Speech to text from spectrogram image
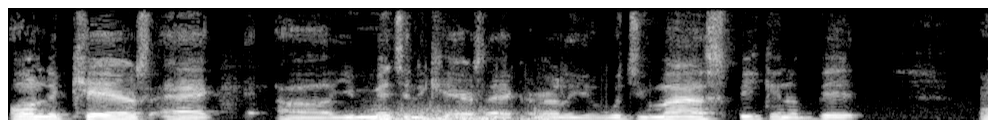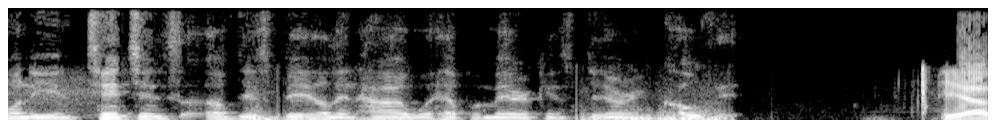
on the CARES Act. Uh, you mentioned the CARES Act earlier. Would you mind speaking a bit on the intentions of this bill and how it will help Americans during COVID? Yeah,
